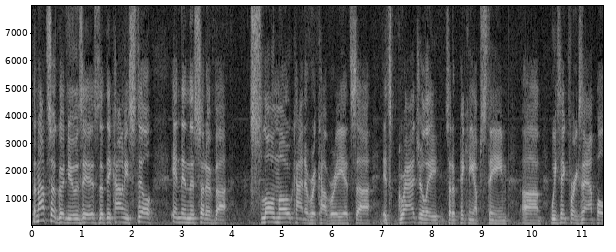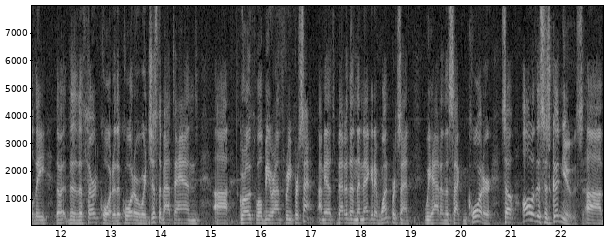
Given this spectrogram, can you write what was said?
The not so good news is that the economy is still in, in this sort of uh, slow-mo kind of recovery. It's, uh, it's gradually sort of picking up steam. Um, we think, for example, the, the, the, the, third quarter, the quarter we're just about to end, uh, growth will be around 3%. I mean, that's better than the negative 1 we had in the second quarter. So all of this is good news. Uh,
